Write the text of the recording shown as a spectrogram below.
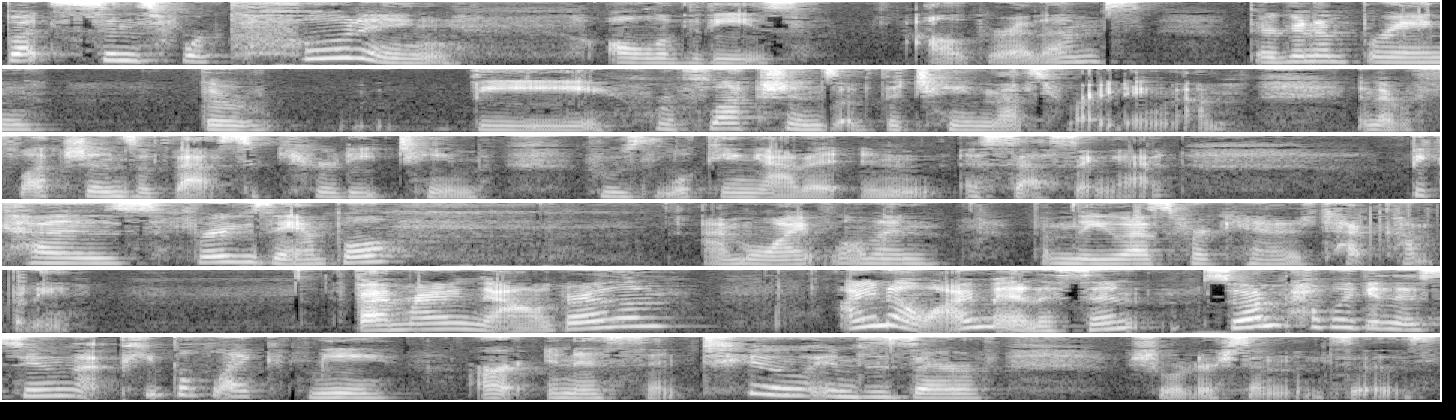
But since we're coding all of these algorithms, they're going to bring the the reflections of the team that's writing them and the reflections of that security team who's looking at it and assessing it. Because, for example, I'm a white woman from the US for at a tech company. If I'm writing the algorithm, I know I'm innocent, so I'm probably going to assume that people like me are innocent too and deserve shorter sentences.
